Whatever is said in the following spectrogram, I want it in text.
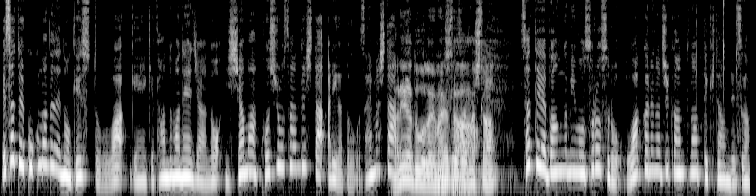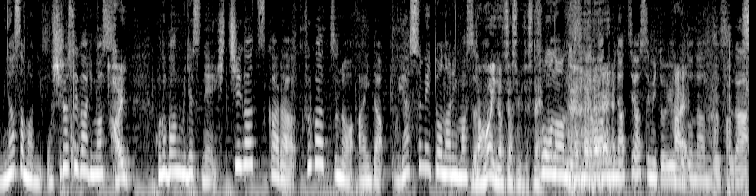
えさて、ここまでのゲストは、現役ファンドマネージャーの西山幸四郎さんでした。ありがとうございました。ありがとうございました。さて、番組もそろそろお別れの時間となってきたんですが、皆様にお知らせがあります。はい。この番組ですね、7月から9月の間、お休みとなります。長い夏休みですね。そうなんですね。番組夏休みということなんですが、はい、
